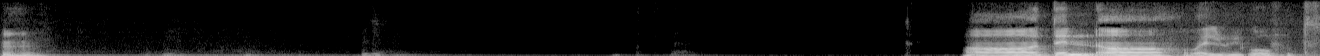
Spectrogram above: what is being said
hmm uh, then uh, while we go for th-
